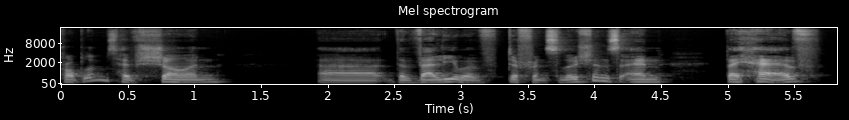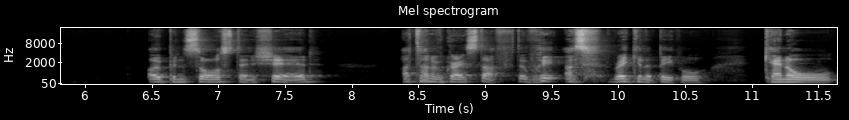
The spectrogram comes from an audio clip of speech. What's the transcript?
problems, have shown uh, the value of different solutions. And they have open sourced and shared a ton of great stuff that we, us regular people, can all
